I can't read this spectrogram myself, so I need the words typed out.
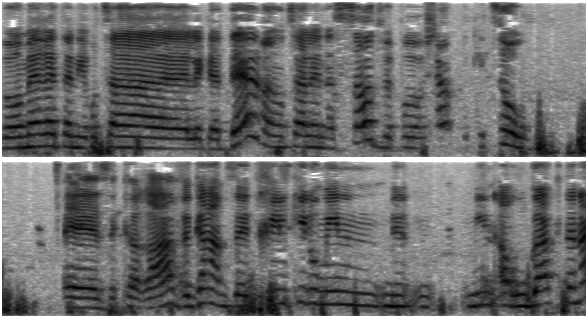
ואומרת, אני רוצה לגדל ואני רוצה לנסות, ופה ושם, בקיצור, אה, זה קרה, וגם זה התחיל כאילו מין, מין ערוגה קטנה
